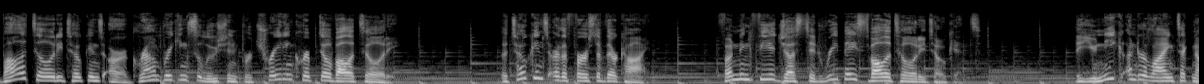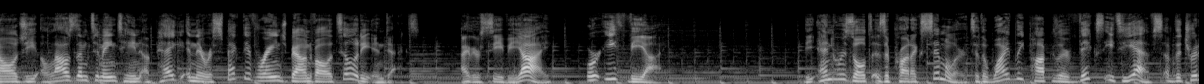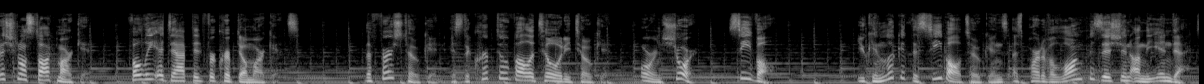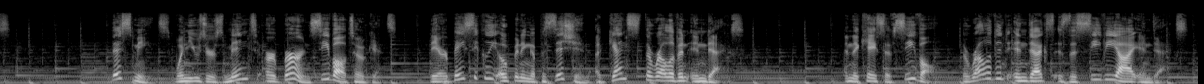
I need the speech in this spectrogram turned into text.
Volatility tokens are a groundbreaking solution for trading crypto volatility. The tokens are the first of their kind, funding fee adjusted rebased volatility tokens. The unique underlying technology allows them to maintain a peg in their respective range bound volatility index, either CVI or ETHVI. The end result is a product similar to the widely popular VIX ETFs of the traditional stock market, fully adapted for crypto markets. The first token is the Crypto Volatility Token, or in short, CVOL. You can look at the CVOL tokens as part of a long position on the index. This means when users mint or burn CVOL tokens, they are basically opening a position against the relevant index. In the case of CVOL, the relevant index is the CVI index.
